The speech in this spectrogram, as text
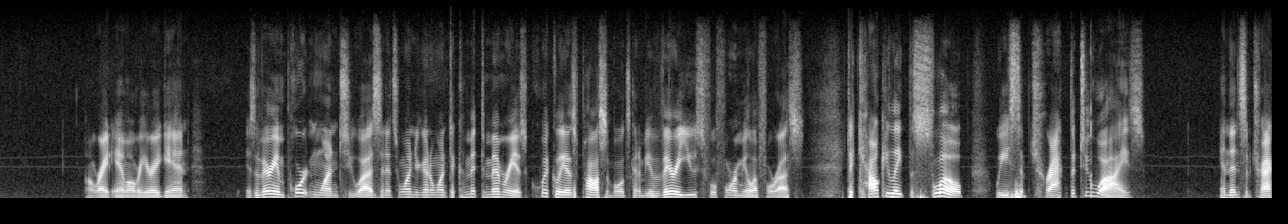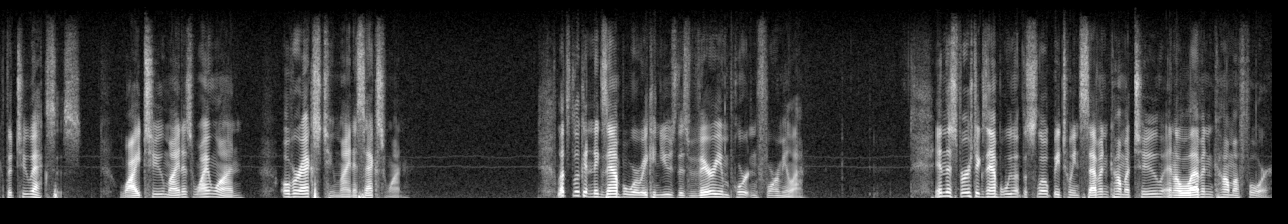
I'll write m over here again, is a very important one to us, and it's one you're going to want to commit to memory as quickly as possible. It's going to be a very useful formula for us. To calculate the slope, we subtract the two y's and then subtract the two x's. y2 minus y1 over x2 minus x1. Let's look at an example where we can use this very important formula. In this first example, we want the slope between 7 comma 2 and 11 comma 4.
